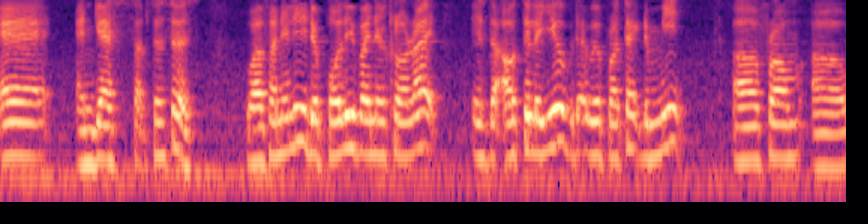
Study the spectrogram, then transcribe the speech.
air and gas substances. While finally, the polyvinyl chloride is the outer layer that will protect the meat uh, from uh,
